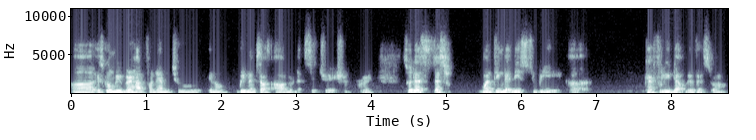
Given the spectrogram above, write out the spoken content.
uh, it's going to be very hard for them to you know bring themselves out of that situation, right? So that's that's one thing that needs to be uh, carefully dealt with as well.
